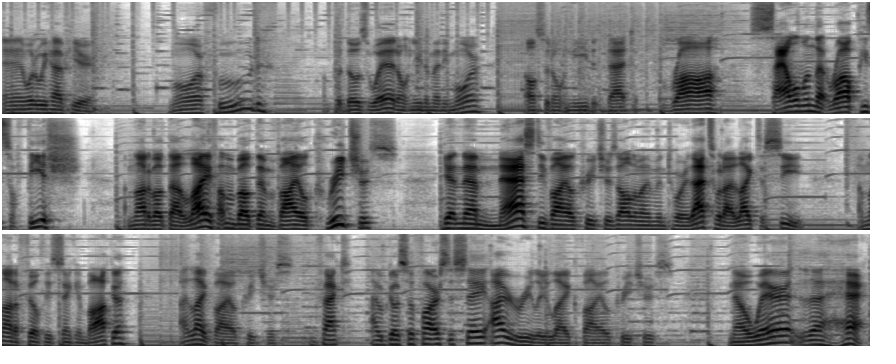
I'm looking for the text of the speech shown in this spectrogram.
And what do we have here? More food. I'll put those away. I don't need them anymore. Also, don't need that raw salmon, that raw piece of fish. I'm not about that life. I'm about them vile creatures. Getting them nasty vile creatures all in my inventory. That's what I like to see. I'm not a filthy stinking baka. I like vile creatures. In fact, I would go so far as to say I really like vile creatures. Now where the heck?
